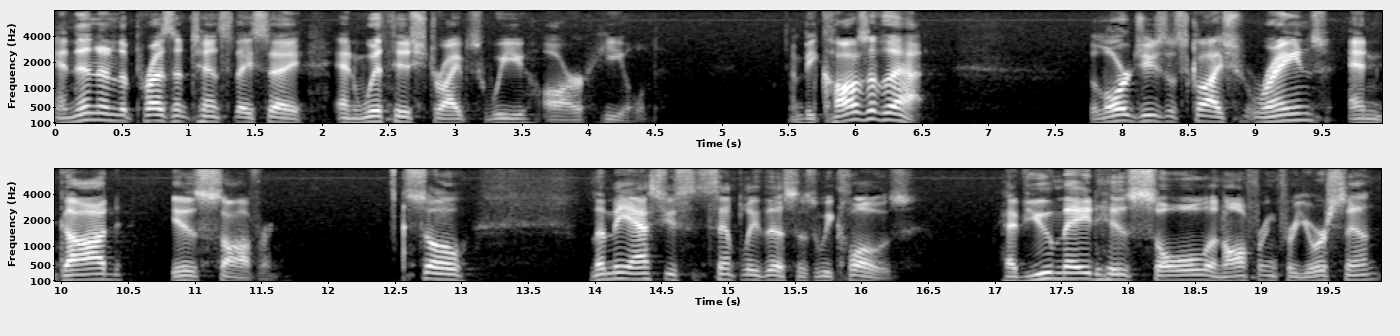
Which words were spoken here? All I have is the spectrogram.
And then in the present tense, they say, and with his stripes we are healed. And because of that, the Lord Jesus Christ reigns and God is sovereign. So let me ask you simply this as we close Have you made his soul an offering for your sin?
